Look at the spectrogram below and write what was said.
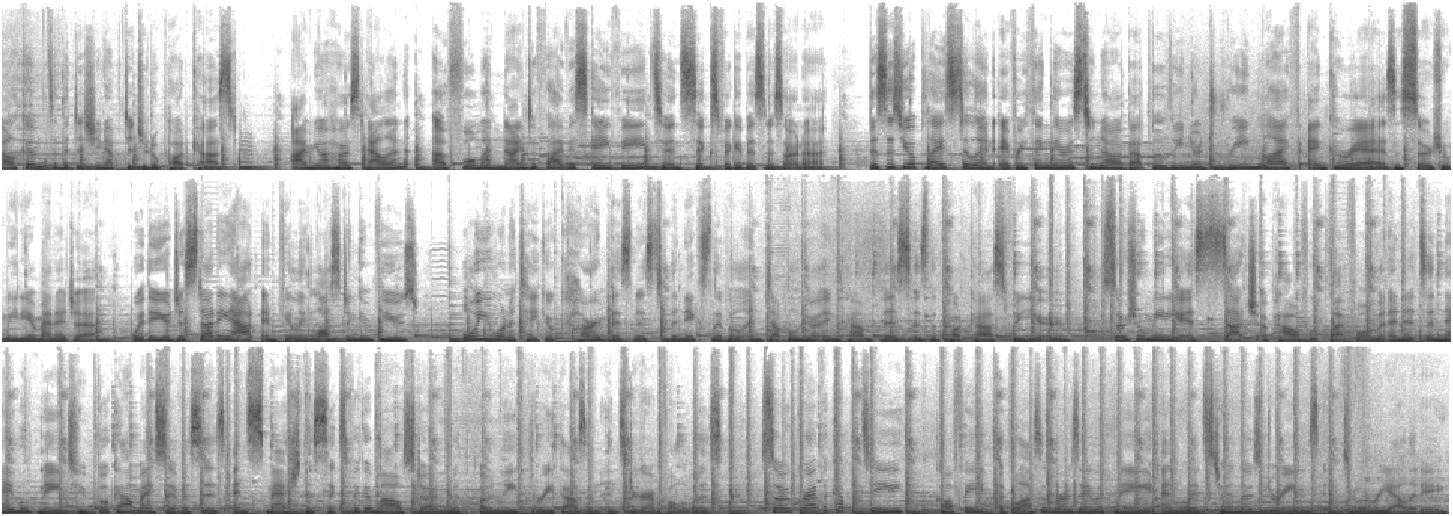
Welcome to the Dishing Up Digital podcast. I'm your host, Ellen, a former 9 to 5 escapee turned six figure business owner. This is your place to learn everything there is to know about building your dream life and career as a social media manager. Whether you're just starting out and feeling lost and confused, or you want to take your current business to the next level and double your income, this is the podcast for you. Social media is such a powerful platform, and it's enabled me to book out my services and smash the six figure milestone with only 3,000 Instagram followers. So grab a cup of tea, coffee, a glass of rose with me, and let's turn those dreams into a reality.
